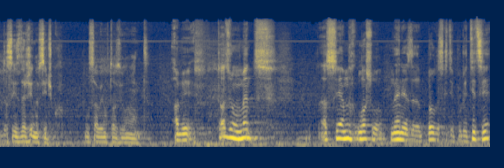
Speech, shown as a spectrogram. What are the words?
Да се издържи на всичко, особено в този момент. Ами, този момент аз имам лошо мнение за българските политици.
